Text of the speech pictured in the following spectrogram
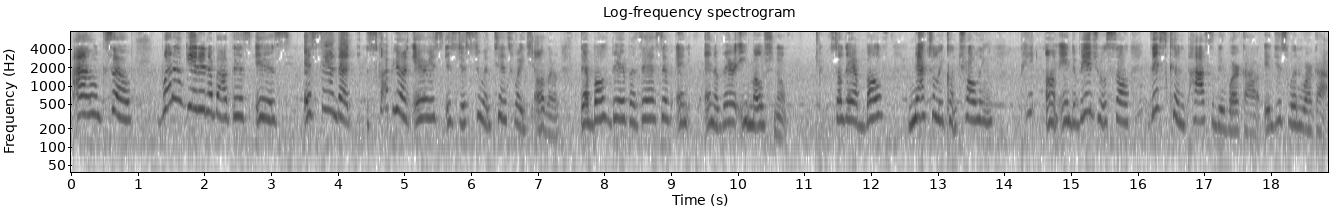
um. So what I'm getting about this is it's saying that Scorpio and Aries is just too intense for each other. They're both very possessive and and are very emotional. So they are both naturally controlling um, individuals. So this couldn't possibly work out. It just wouldn't work out.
